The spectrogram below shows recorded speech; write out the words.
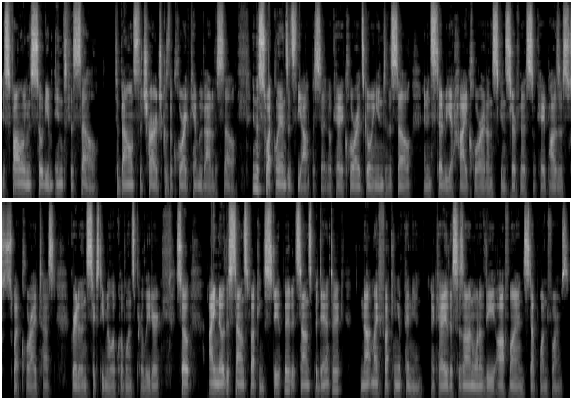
is following the sodium into the cell to balance the charge because the chloride can't move out of the cell. In the sweat glands, it's the opposite, okay? Chloride's going into the cell, and instead we get high chloride on the skin surface, okay? Positive sweat chloride test, greater than 60 milliequivalents per liter. So I know this sounds fucking stupid, it sounds pedantic, not my fucking opinion, okay? This is on one of the offline step one forms.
